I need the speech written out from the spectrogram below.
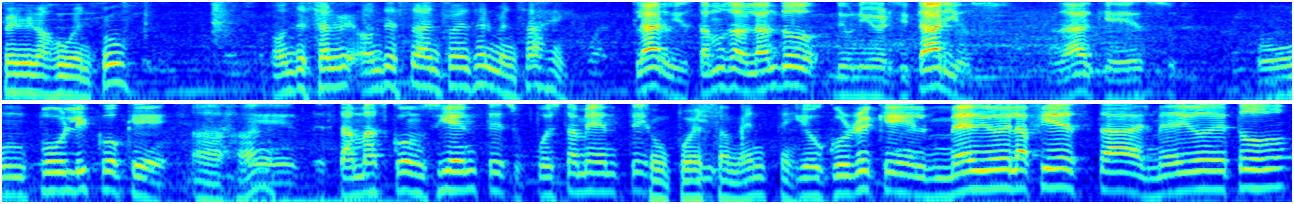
Pero ¿y la juventud? ¿Dónde está, ¿Dónde está entonces el mensaje? Claro, y estamos hablando de universitarios, ¿verdad? Que es un público que eh, está más consciente, supuestamente. Supuestamente. Y, ocurre que en medio de la fiesta, en medio de todo,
